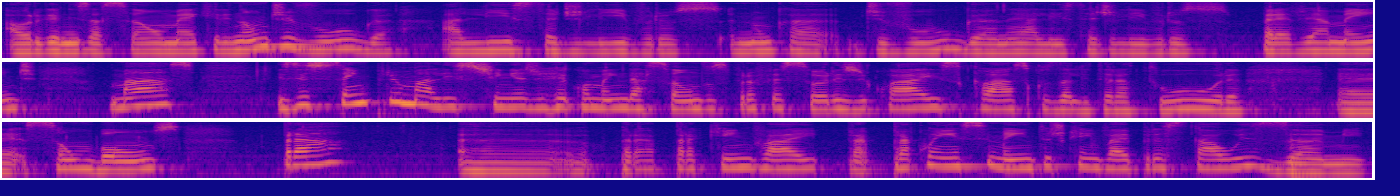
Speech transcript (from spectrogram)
a organização, o MEC, ele não divulga a lista de livros, nunca divulga né, a lista de livros previamente, mas existe sempre uma listinha de recomendação dos professores de quais clássicos da literatura é, são bons para uh, para quem vai, para conhecimento de quem vai prestar o exame.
